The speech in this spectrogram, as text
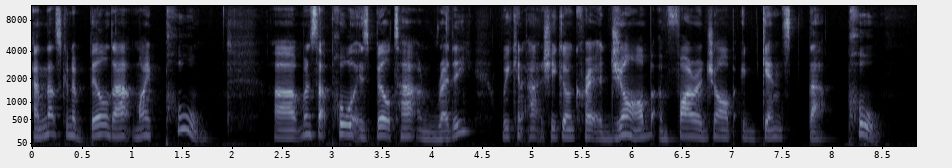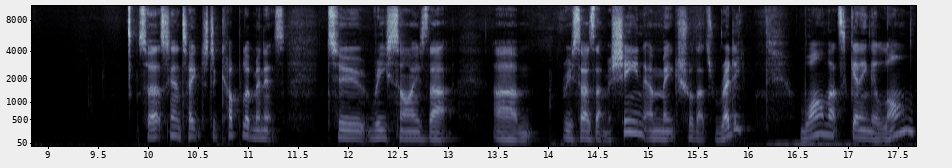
And that's going to build out my pool. Uh, once that pool is built out and ready, we can actually go and create a job and fire a job against that pool. So that's going to take just a couple of minutes to resize that um, resize that machine and make sure that's ready. While that's getting along,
